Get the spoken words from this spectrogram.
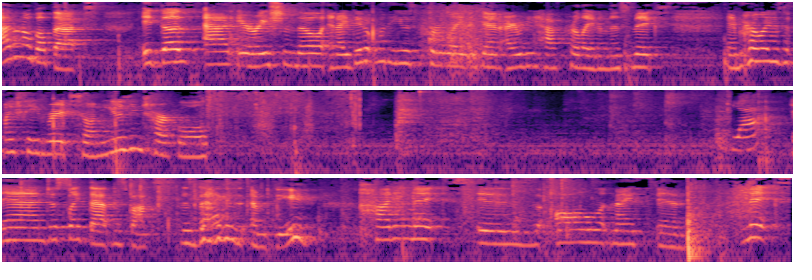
I don't know about that. It does add aeration though, and I didn't want to use perlite again. I already have perlite in this mix. And perlite isn't my favorite, so I'm using charcoal. Yeah. And just like that, this box, this bag is empty. Potting mix is all nice and mixed.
